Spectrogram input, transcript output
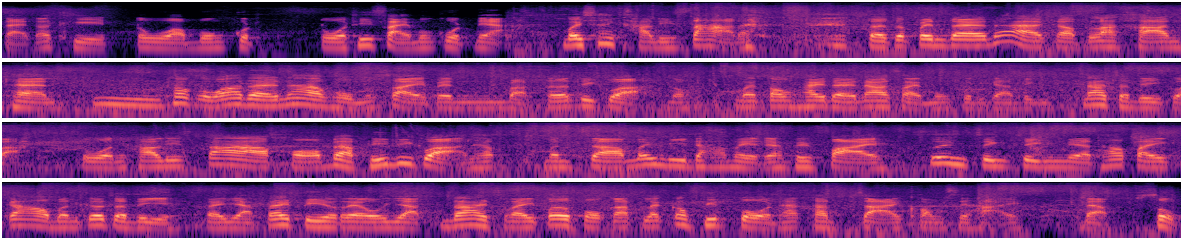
แต่ก็คือตัวมงกุฎ ตัวที่ใส่มงกุฎเนี่ย ไม่ใช่คาริซ่านะ แต่จะเป็นไดอาน่ากับราคารแทนอืมเท่ากับว่าไดอาน่าผมใส่เป็นบัตเตอร์ดีกว่าเนาะไม่ต้องให้ไดอาน่าใส่มงกุฎการดิงน่าจะดีกว่าส่วนคาริสตาขอแบบนี้ดีกว่านะครับ มันจะไม่มีดาเมจแอมพลิฟายซึ่งจริง ๆ เนี่ย ถ้าไป 9 มันก็จะดี แต่อยากได้ตีเร็วอยากได้สไ i เปอร์โฟกัสและก็ฟิตโบนฮะกระจายความเสียหายแบบสุก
